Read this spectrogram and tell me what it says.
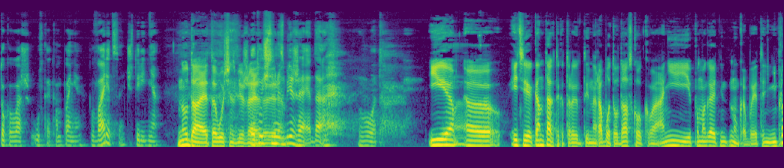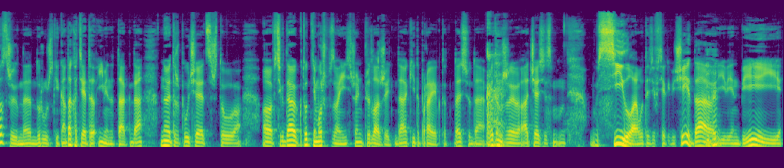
только ваша узкая компания варится 4 дня. Ну да, это очень сближает. Это очень сильно сближает, да. Вот. И э, эти контакты, которые ты наработал, да, в Сколково, они помогают, ну, как бы, это не просто же да, дружеский контакт, хотя это именно так, да, но это же получается, что э, всегда кто-то тебе может позвонить, что-нибудь предложить, да, какие-то проекты туда-сюда. В этом же отчасти сила вот этих всех вещей, да, uh-huh. и NBA, и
